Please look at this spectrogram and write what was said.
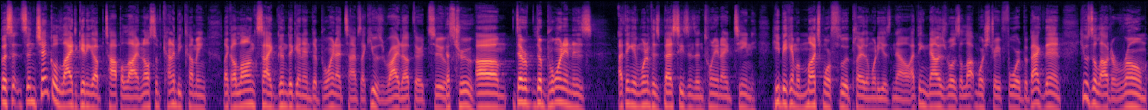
But Zinchenko liked getting up top a lot and also kind of becoming like alongside Gundogan and De Bruyne at times. Like he was right up there too. That's true. Um, De, De Bruyne is. I think in one of his best seasons in 2019, he became a much more fluid player than what he is now. I think now his role is a lot more straightforward. But back then, he was allowed to roam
